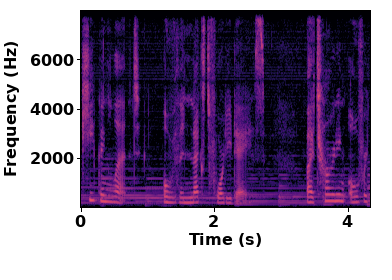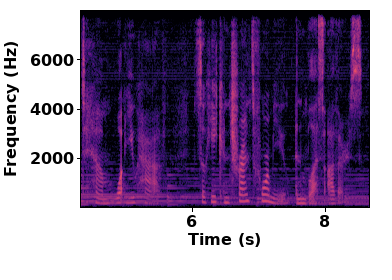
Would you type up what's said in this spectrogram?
keeping Lent over the next 40 days by turning over to Him what you have so He can transform you and bless others.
